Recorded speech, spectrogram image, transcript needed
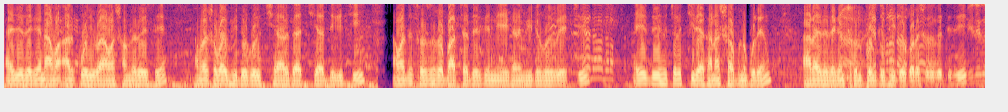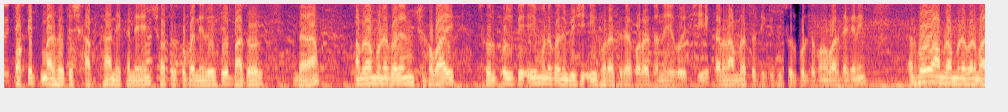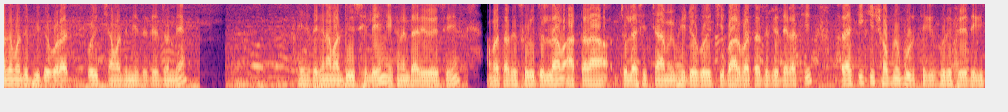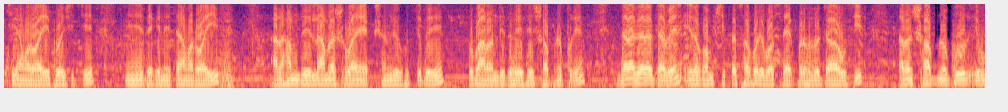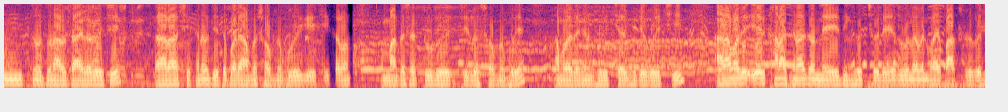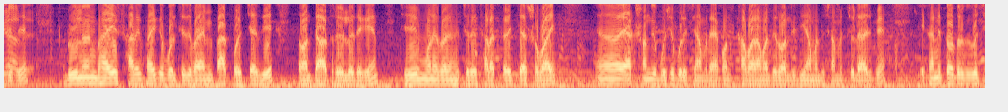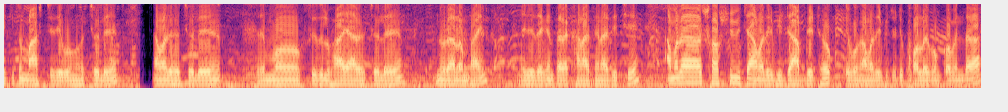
এই যে দেখেন আমার পরিবার আমার সঙ্গে রয়েছে আমরা সবাই ভিডিও করছি আর যাচ্ছি আর দেখেছি আমাদের ছোট ছোট বাচ্চাদেরকে নিয়ে এখানে ভিডিও করে বেড়েছি এই যে হচ্ছে চিড়িয়াখানা স্বপ্নপুরে আর এই যে দেখেন ছোলপলকে ভিডিও করা শুরু করে দিয়েছি পকেট মার হইতে সাবধান এখানে সতর্কবাণী রয়েছে বাদর দ্বারা আমরা মনে করেন সবাই সোলপলকে এই মনে করেন বেশি এই ঘোরাফেরা করার জন্য ইয়ে করেছি, কারণ আমরা তো দেখেছি সোলপল তো কোনোবার দেখেনি। তারপরেও আমরা মনে করেন মাঝে মাঝে ভিডিও করা করেছি আমাদের নিজেদের জন্যে। এই যে দেখেন আমার দুই ছেলে এখানে দাঁড়িয়ে রয়েছে। আমরা তাদের ছবি তুললাম আর তারা চলে আসছে, আমি ভিডিও করেছি, বারবার তাদেরকে দেখাচ্ছি। তারা কি কি স্বপ্নপুর থেকে ঘুরে ফিরে দেখেছি, আমার ওয়াইফও এসেছে। দেখেন এটা আমার ওয়াইফ আলহামদুলিল্লাহ আমরা সবাই একসঙ্গে ঘুরতে পেরে খুব আনন্দিত হয়েছে স্বপ্নপুরে। যারা যারা যাবেন এরকম শিক্ষা সফরে বছরে একবার হলেও যাওয়া উচিত। কারণ স্বপ্নপুর এবং নিত্য নতুন আরও জায়গা রয়েছে তারা সেখানেও যেতে পারে। আমরা স্বপ্নপুরে গিয়েছি কারণ মাদ্রাসার ট্যুর হয়েছিল স্বপ্নপুরে। আমরা দেখেন ঘুরেছি আর ভিডিও করেছি। আর আমাদের এর খানা ফেনার জন্য এদিকে হচ্ছে হলে রুহুল আমিন ভাই পাক শুরু করে দিয়েছে। রুহুল আমিন ভাই সারেক ভাইকে বলছে যে, ভাই, আমি পাক করছি আজকে। তোমার দাওয়াত রইল দেখে। সে মনে করেন হচ্ছে সালাদ খাচ্ছি আর সবাই একসঙ্গে বসে পড়েছি আমরা। এখন খাবার আমাদের অলরেডি আমাদের সামনে চলে আসবে। এখানে তদারকি করছে কিছু মাস্টার এবং হচ্ছে আমাদের হচ্ছে মকসিদুল ভাই আর হচ্ছে নূর আলম ভাই। এই যে দেখেন তারা খানা ফেনা দিচ্ছে। আমরা সবসময় চাই আমাদের ভিডিও আপডেট হোক এবং আমাদের ভিডিওটি ফলো এবং কমেন্ট দ্বারা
